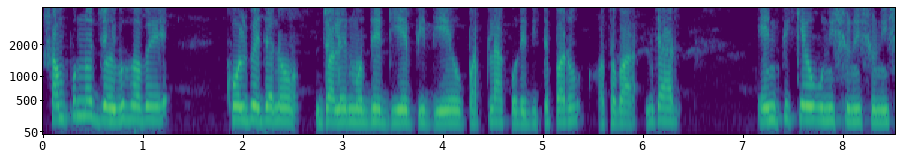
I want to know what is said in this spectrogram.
সম্পূর্ণ জৈবভাবে খোল যেন জলের মধ্যে ডিএপি দিয়েও পাতলা করে দিতে পারো, অথবা যার এনপিকেও উনিশ উনিশ উনিশ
